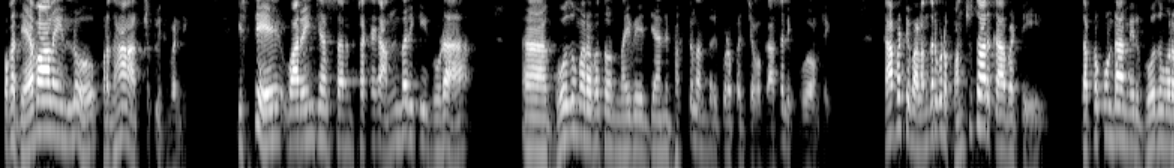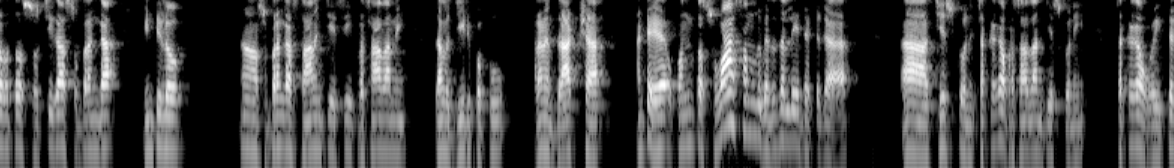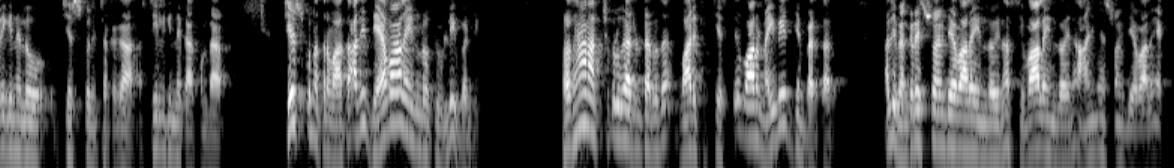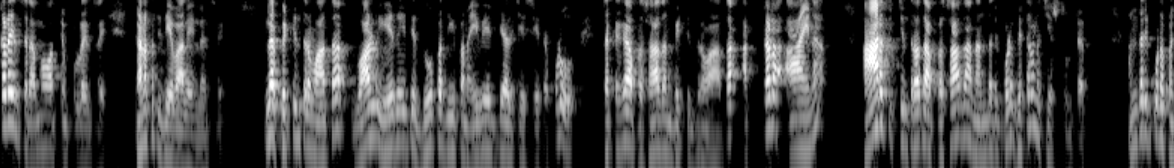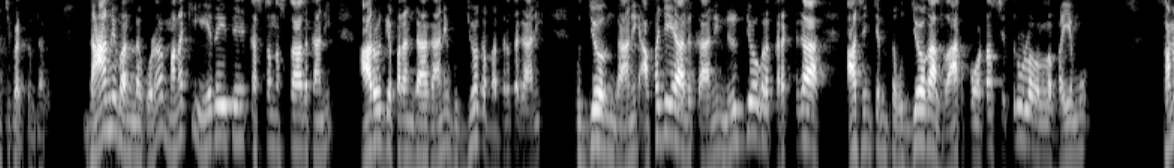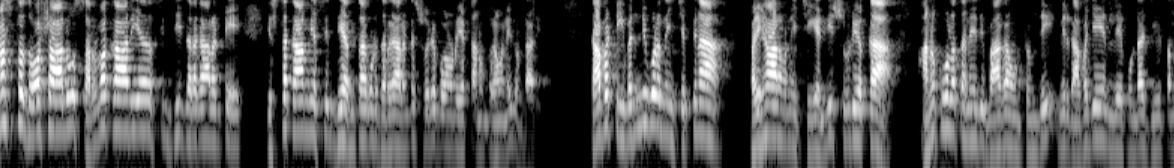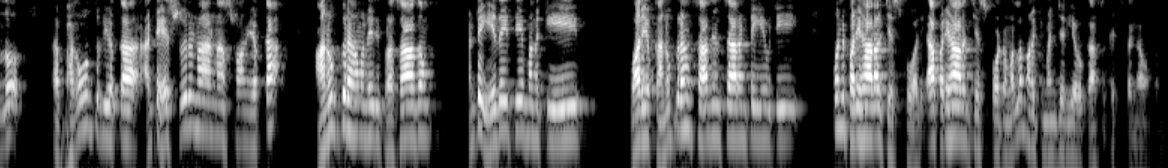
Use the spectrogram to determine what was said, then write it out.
ఒక దేవాలయంలో ప్రధాన అర్చకులకు ఇవ్వండి. ఇస్తే వారు ఏం చేస్తారంటే చక్కగా అందరికీ కూడా గోధుమ రవ్వతో నైవేద్యాన్ని భక్తులందరికీ కూడా పంచే అవకాశాలు ఎక్కువగా ఉంటాయి. కాబట్టి వాళ్ళందరూ కూడా పంచుతారు కాబట్టి తప్పకుండా మీరు గోధుమ రవ్వతో శుచిగా శుభ్రంగా ఇంటిలో శుభ్రంగా స్నానం చేసి ప్రసాదాన్ని దానిలో జీడిపప్పు అలానే ద్రాక్ష అంటే కొంత సువాసనలు వెదజల్లేటట్టుగా చేసుకొని చక్కగా ప్రసాదాన్ని చేసుకొని చక్కగా ఒక ఇత్తడి గిన్నెలో చేసుకొని చక్కగా స్టీల్ గిన్నె కాకుండా చేసుకున్న తర్వాత అది దేవాలయంలోకి వెళ్ళి ఇవ్వండి. ప్రధాన అర్చకులు గారు ఉంటారు కదా వారికి ఇచ్చేస్తే వారు నైవేద్యం పెడతారు. అది వెంకటేశ్వర స్వామి దేవాలయంలో అయినా శివాలయంలో అయినా ఆంజనేయ స్వామి దేవాలయం ఎక్కడైనా సరే అమ్మవారి టెంపుల్లో అయినా సరే గణపతి దేవాలయంలో అయినా సరే ఇలా పెట్టిన తర్వాత వాళ్ళు ఏదైతే ధూపదీప నైవేద్యాలు చేసేటప్పుడు చక్కగా ప్రసాదం పెట్టిన తర్వాత అక్కడ ఆయన హారతి ఇచ్చిన తర్వాత ఆ ప్రసాదాన్ని అందరికి కూడా వితరణ చేస్తుంటారు. అందరికి కూడా పంచి పెడుతుంటారు దానివల్ల కూడా మనకి ఏదైతే కష్ట నష్టాలు కానీ ఆరోగ్యపరంగా కానీ ఉద్యోగ భద్రత కానీ ఉద్యోగం కానీ అపజయాలు కానీ నిరుద్యోగులు కరెక్ట్గా ఆశించినంత ఉద్యోగాలు రాకపోవటం శత్రువుల వల్ల భయము. సమస్త దోషాలు సర్వకార్య సిద్ధి జరగాలంటే ఇష్టకామ్య సిద్ధి అంతా కూడా జరగాలంటే సూర్యభగవానుడు యొక్క అనుగ్రహం అనేది ఉండాలి. కాబట్టి ఇవన్నీ కూడా నేను చెప్పిన పరిహారం అనేది చేయండి. సూర్యుడు యొక్క అనుకూలత అనేది బాగా ఉంటుంది. మీరు అపజయం లేకుండా జీవితంలో భగవంతుడి యొక్క అంటే సూర్యనారాయణ స్వామి యొక్క అనుగ్రహం అనేది ప్రసాదం అంటే ఏదైతే మనకి వారి యొక్క అనుగ్రహం సాధించాలంటే ఏమిటి? కొన్ని పరిహారాలు చేసుకోవాలి. ఆ పరిహారం చేసుకోవటం వల్ల మనకి మంచి జరిగే అవకాశం ఖచ్చితంగా ఉంటుంది.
